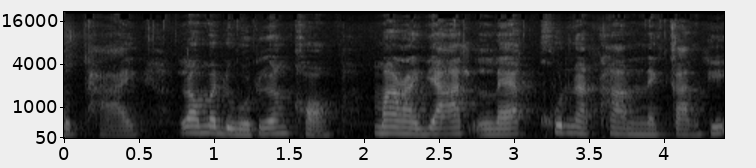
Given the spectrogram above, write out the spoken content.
สุดท้ายเรามาดูเรื่องของมารยาทและคุณธรรมในการที่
